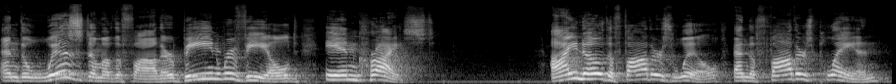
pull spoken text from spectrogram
and the wisdom of the Father being revealed in Christ. I know the Father's will and the Father's plan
